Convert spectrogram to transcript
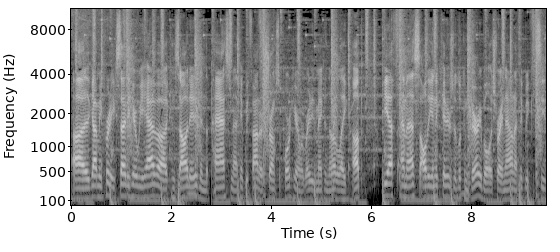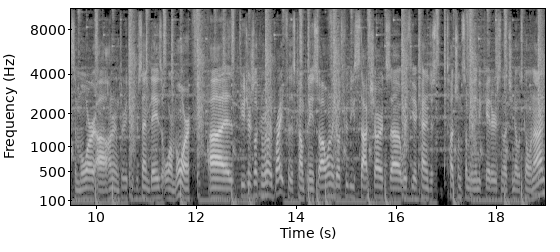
Uh, it got me pretty excited here. We have uh, consolidated in the past, and I think we found our strong support here, and we're ready to make another leg up. PFMS, all the indicators are looking very bullish right now, and I think we could see some more 133% uh, days or more. Uh, future's looking really bright for this company, so I want to go through these stock charts uh, with you, kind of just touch on some of the indicators and let you know what's going on.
